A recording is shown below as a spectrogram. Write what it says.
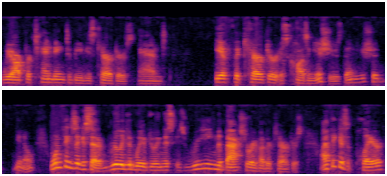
we are pretending to be these characters, and if the character is causing issues, then you should, you know. One of the things, like I said, a really good way of doing this is reading the backstory of other characters. I think as a player,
